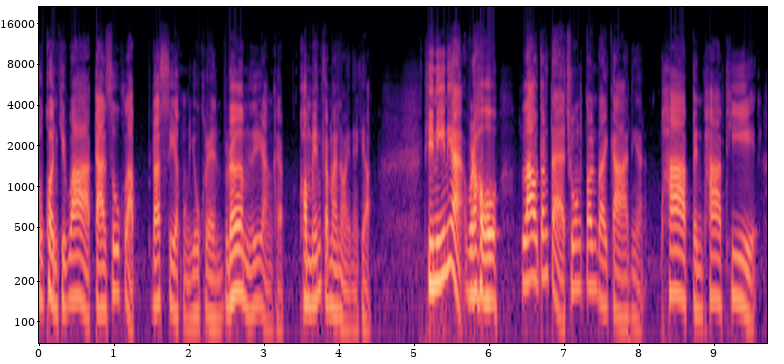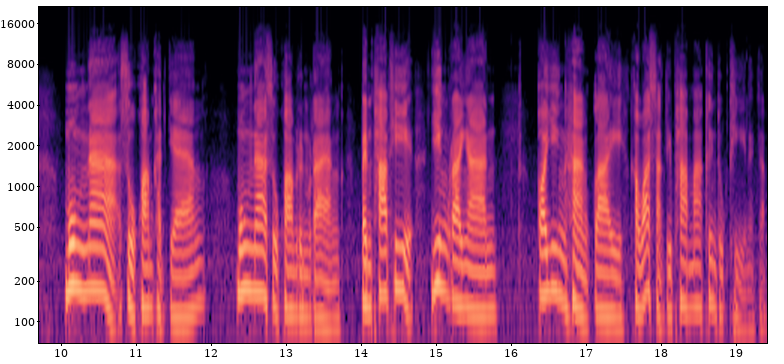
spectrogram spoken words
ทุกคนคิดว่าการสู้กลับรัสเซียของยูเครนเริ่มหรือยังครับ คอมเมนต์กันมาหน่อยนะครับ ทีนี้เนี่ยเราเล่าตั้งแต่ช่วงต้นรายการเนี่ยภาพเป็นภาพที่มุ่งหน้าสู่ความขัดแย้ง มุ่งหน้าสู่ความรุนแรง เป็นภาพที่ยิ่งรายงาน ก็ยิ่งห่างไกลคำว่าสันติภาพมากขึ้นทุกทีนะครับ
